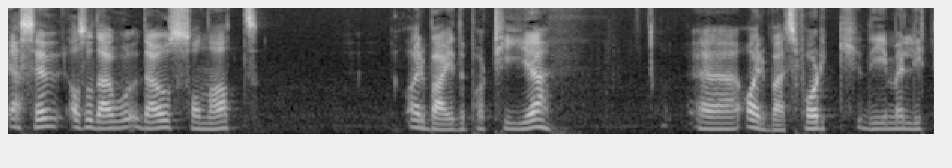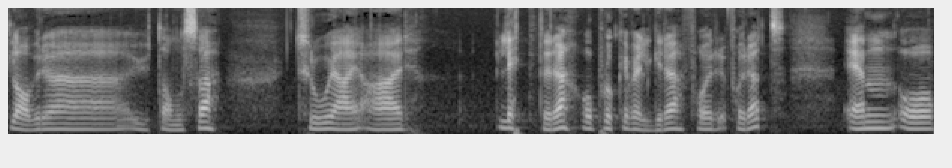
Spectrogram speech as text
Jeg ser, altså det, er jo, det er jo sånn at Arbeiderpartiet, arbeidsfolk, de med litt lavere utdannelse, tror jeg er lettere å plukke velgere for, for Rødt enn å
